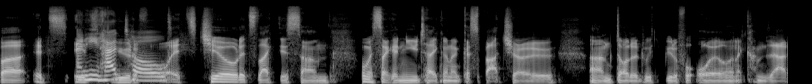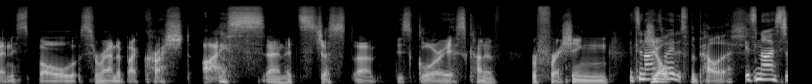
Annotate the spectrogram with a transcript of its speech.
But it's, And he had beautiful. told- it's chilled. It's like this, um, almost like a new take on a gazpacho, um, dotted with beautiful oil, and it comes out in this bowl surrounded by crushed ice, and it's just um, this glorious kind of refreshing It's a nice jolt way to, to the palate. It's nice to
